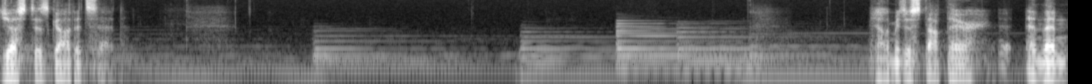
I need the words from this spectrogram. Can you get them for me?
just as God had said." Yeah, let me just stop there, and then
